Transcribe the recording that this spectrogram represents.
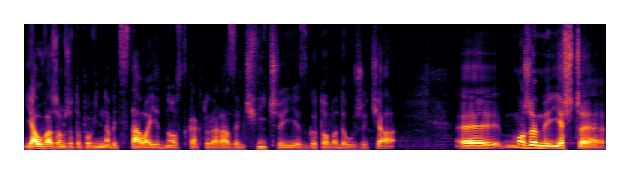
Ja uważam, że to powinna być stała jednostka, która razem ćwiczy i jest gotowa do użycia. E, Możemy jeszcze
